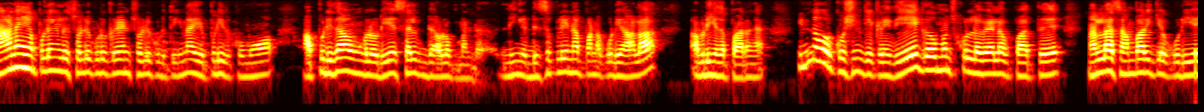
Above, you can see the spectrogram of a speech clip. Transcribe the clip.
நானே என் பிள்ளைங்களுக்கு சொல்லிக் கொடுக்குறேன்னு சொல்லி கொடுத்தீங்கன்னா எப்படி இருக்குமோ அப்படி தான் உங்களுடைய செல்ஃப் டெவலப்மெண்ட்டு நீங்கள் டிசிப்ளினாக பண்ணக்கூடிய ஆளா அப்படிங்கிறத பாருங்கள் இன்னும் ஒரு கொஷின் கேட்குறேன். இதே கவர்மெண்ட் ஸ்கூலில் வேலை பார்த்து நல்லா சம்பாதிக்கக்கூடிய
